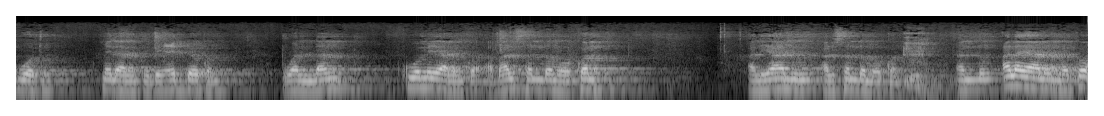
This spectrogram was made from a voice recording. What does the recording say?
kuwo to mele ye a loŋ ko be iddoo kono wallaŋ kuwo me ye a loŋ ko a be ali sondomoo kono ali ye a nuŋ ali sondomoo kono anduŋ alla ye a loŋ ne ko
